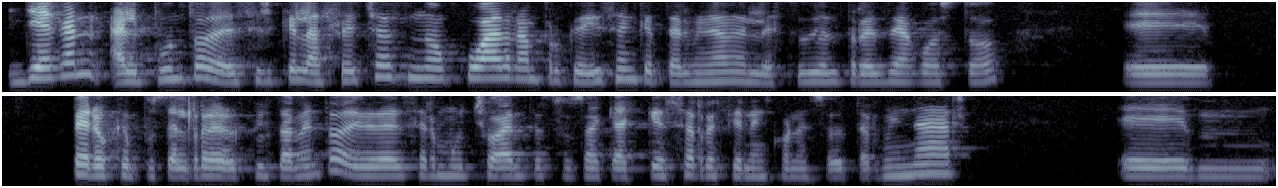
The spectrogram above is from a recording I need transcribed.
Llegan al punto de decir que las fechas no cuadran porque dicen que terminan el estudio el 3 de agosto, eh, pero que pues el reclutamiento debe de ser mucho antes, o sea, que a qué se refieren con eso de terminar. Em,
